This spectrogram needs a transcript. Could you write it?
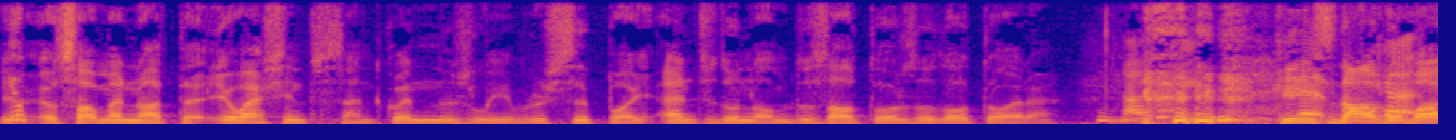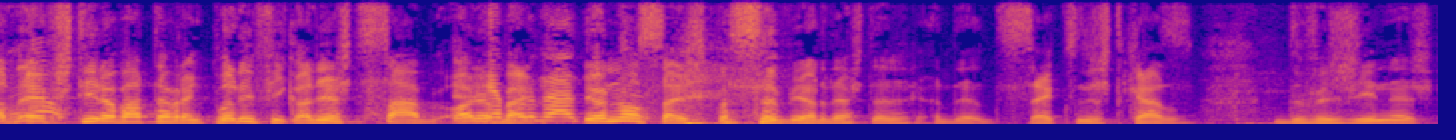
Eu, eu só uma nota. Eu acho interessante quando nos livros se põe, antes do nome dos autores, o doutora. Ah, sim. que isso de É, algum porque- modo é não. vestir a bata branca. Qualifica. Olha, este sabe. Olha É bem, verdade, eu não sei se para saber desta, de, de sexo, neste caso, de vaginas,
